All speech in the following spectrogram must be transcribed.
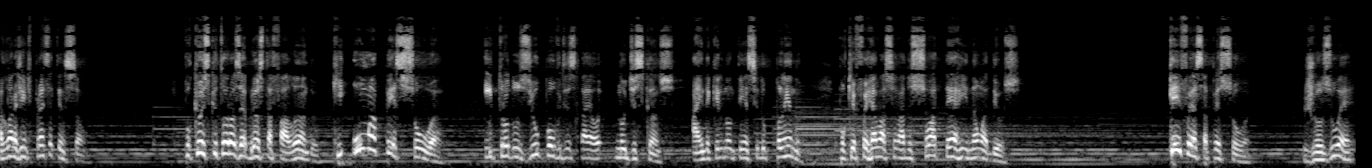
Agora, gente, preste atenção. Porque o escritor aos Hebreus está falando que uma pessoa introduziu o povo de Israel no descanso, ainda que ele não tenha sido pleno, porque foi relacionado só à terra e não a Deus. Quem foi essa pessoa? Josué.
